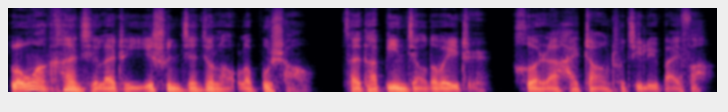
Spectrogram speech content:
龙王看起来这一瞬间就老了不少，在他鬓角的位置，赫然还长出几缕白发。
